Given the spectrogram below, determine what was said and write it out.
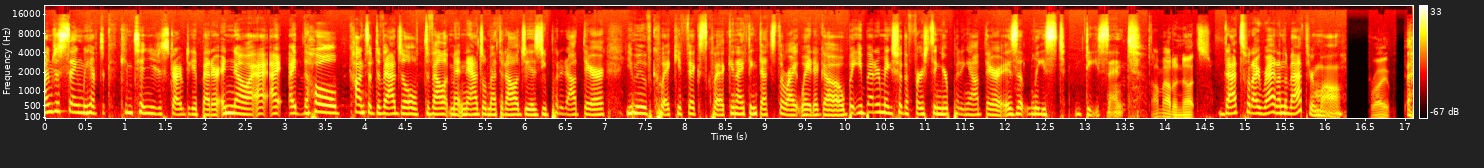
I'm just saying we have to continue to strive to get better. And no, I, I, I, the whole concept of agile development and agile methodology is you put it out there, you move quick, you fix quick, and I think that's the right way to go. But you better make sure the first thing you're putting out there is at least decent. I'm out of nuts. That's what I read on the bathroom wall. Right.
